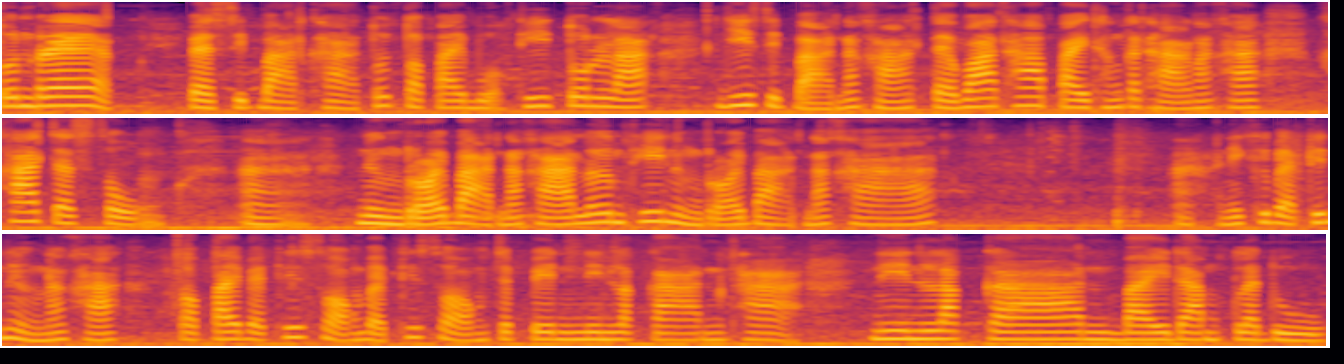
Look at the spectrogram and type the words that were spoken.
ต้นแรก 80 บาทค่ะ ต้นต่อไปบวกที่ต้นละ 20 บาทนะคะ แต่ว่าถ้าไปทั้งกระถางนะคะ ค่าจะส่งอ่า100 บาทนะคะ เริ่มที่ 100 บาทนะคะอันนี้คือแบบที่1นนะคะ ต่อไปแบบที่ 2 แบบที่ 2 จะเป็นนินลการค่ะ นินลการใบดำกระดูก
